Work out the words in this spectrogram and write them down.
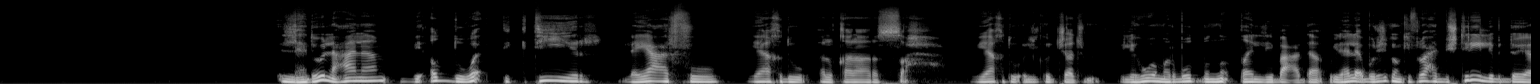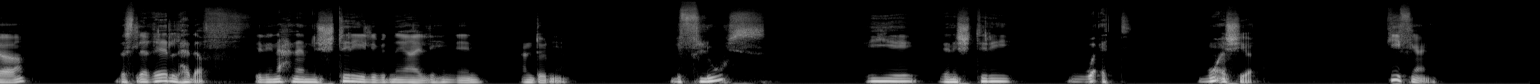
هدول العالم بيقضوا وقت كتير ليعرفوا ياخذوا القرار الصح. وياخذوا ال good judgment اللي هو مربوط بالنقطة اللي بعدها. واللي هلأ بورجيكم كيف الواحد بيشتري اللي بده إياه بس لغير الهدف اللي نحن بنشتري اللي بدنا إياه اللي هن عن دنيا. الفلوس هي لنشتري وقت مو أشياء. كيف يعني؟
